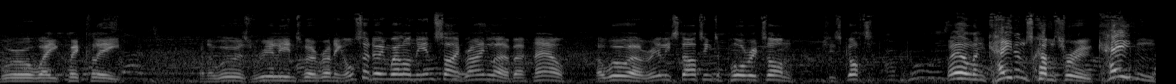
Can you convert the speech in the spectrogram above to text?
Awura away quickly. And Awua's really into her running. Also doing well on the inside, Reinler, but now Awua really starting to pour it on. She's got. Well, and Caden's come through. Caden!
